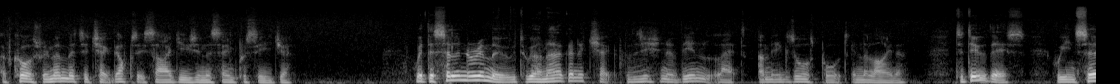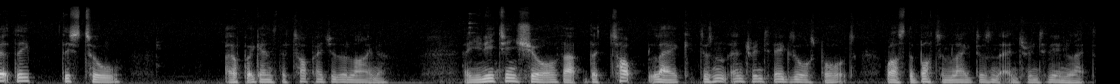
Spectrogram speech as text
Of course, remember to check the opposite side using the same procedure. With the cylinder removed, we are now going to check the position of the inlet and the exhaust port in the liner. To do this, we insert the, this tool up against the top edge of the liner and you need to ensure that the top leg doesn't enter into the exhaust port whilst the bottom leg doesn't enter into the inlet.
